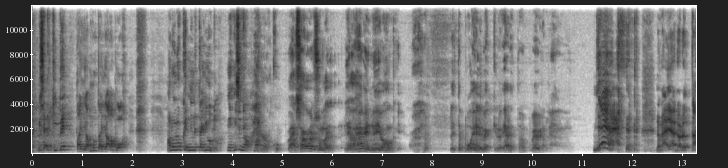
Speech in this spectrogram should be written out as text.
missä ne kipe tai jammu tai jalpoo? Aloin lukea niille tämän jutun. Niin missä ne on? Häh? No, kun mä sanoin sulle, ne on hävinnyt johonkin. Niiden puhelimekin on jäänyt tuohon pöydälle. Jää! No mä jään odottaa.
